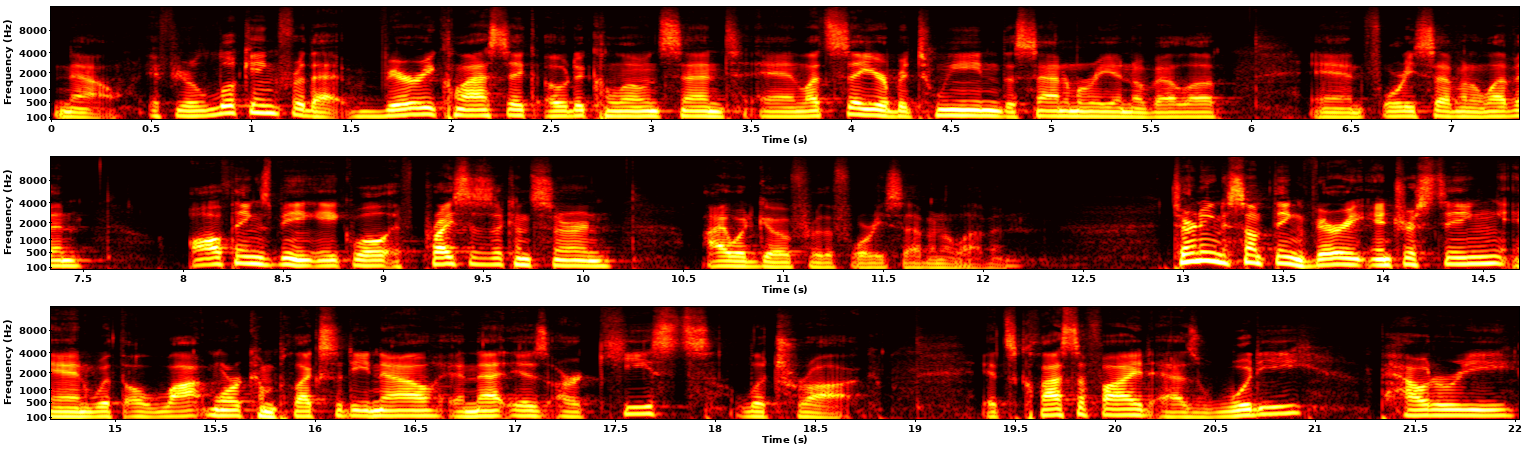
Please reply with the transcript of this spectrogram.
Now, if you're looking for that very classic eau de cologne scent, and let's say you're between the Santa Maria Novella and 4711, all things being equal, if price is a concern, I would go for the 4711. Turning to something very interesting and with a lot more complexity now, and that is Arquiste's L'Etrog. It's classified as woody, powdery,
